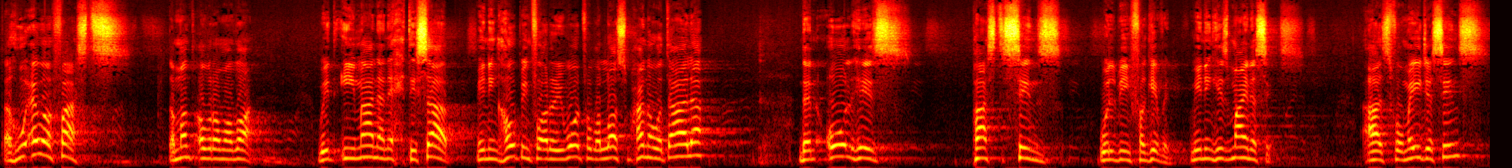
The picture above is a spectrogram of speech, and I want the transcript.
That whoever fasts the month of Ramadan with iman and ihtisab, meaning hoping for a reward from Allah subhanahu wa ta'ala, then all his past sins will be forgiven, meaning his minor sins. As for major sins,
